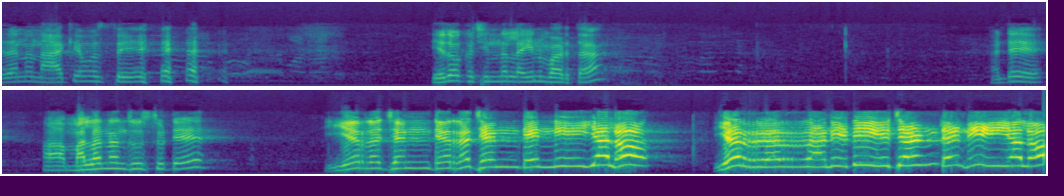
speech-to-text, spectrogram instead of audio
ఏదన్నా నాకేమొస్తే ఏదో ఒక చిన్న లైన్ వాడతా అంటే మల్లన్నను చూస్తుంటే ఎర్ర జెండెర్ర జెండెన్నీయలో ఎర్రెర్రనిది జెండెనీయలో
